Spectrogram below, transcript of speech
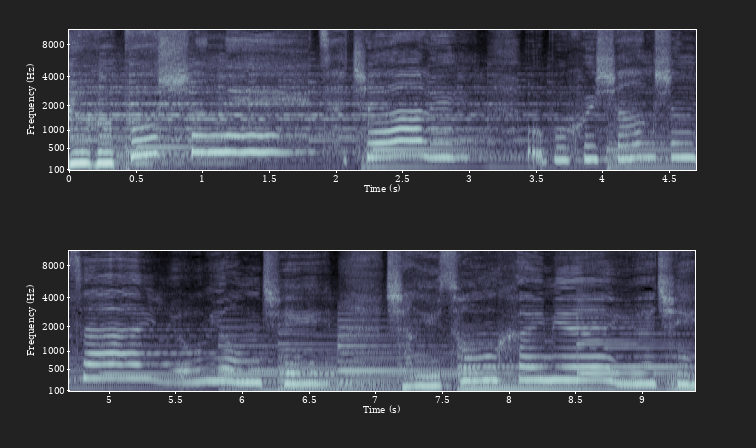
如果不是这里，我不会像现在有勇气，像雨从海面跃起，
